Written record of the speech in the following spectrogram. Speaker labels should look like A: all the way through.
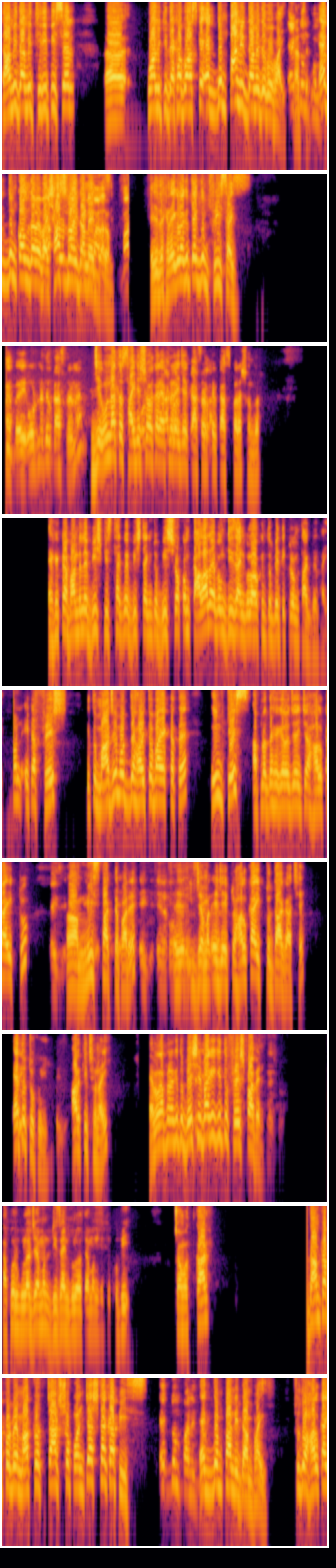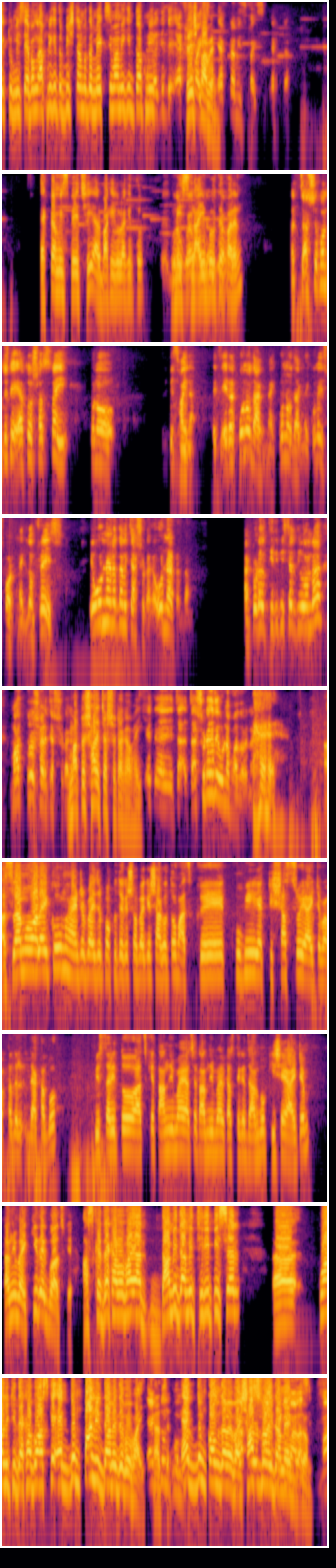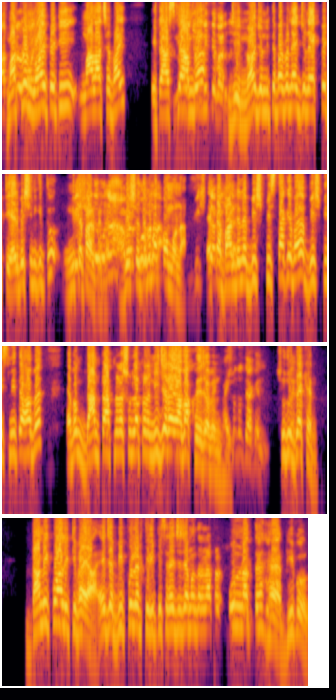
A: দামি দামি থ্রি পিসের কোয়ালিটি দেখাবো আজকে। একদম পানির দামে দেবো ভাই।
B: একদম
A: আচ্ছা,
B: কম।
A: দামে ভাই সাশ্রয়ী দামে একদম। এই যে দেখেন এগুলো কিন্তু একদম ফ্রি সাইজ
B: হ্যাঁ, এই কাজ করে না?
A: জি উন্নত সাইডের সহকারে আপনার এই যে
B: কাটওয়ার্কের কাজ
A: করা। সুন্দর। এক একটা বান্ডেলে বিশ পিস থাকবে বিশটা কিন্তু বিশ রকম কালার এবং ডিজাইনগুলো কিন্তু ব্যতিক্রম থাকবে ভাই। কারণ এটা ফ্রেশ কিন্তু মাঝে মধ্যে হয়তো বা একটাতে ইন কেস আপনার দেখা গেল যে এই যে হালকা একটু মিস থাকতে পারে।
B: এই যে এরকম
A: এই যে- যেমন এই যে একটু হালকা একটু দাগ আছে। এতটুকুই আর কিছু নাই। এবং আপনারা কিন্তু বেশিরভাগই কিন্তু ফ্রেশ পাবেন। কাপড়গুলো যেমন ডিজাইনগুলো তেমন কিন্তু খুবই চমৎকার। দামটা পড়বে মাত্র চারশো পঞ্চাশ টাকা পিস
B: একদম পানি
A: একদম পানির দাম ভাই। শুধু হালকা একটু মিস এবং আপনি কিন্তু বিশটার মধ্যে ম্যাক্সিমামই কিন্তু আপনি
B: পাইছি,
A: পাবেন।
B: একটা মিস পাইছি একটা।
A: একটা মিস পেয়েছি আর বাকিগুলো কিন্তু মিস নাই বলতে পারেন।
B: চারশো পঞ্চাশটা এত সস্তায় কোনো হয় না। এটা কোনো দাগ নাই কোনো দাগ নাই কোনো স্পট নাই একদম ফ্রেশ এই ওড়নাটার দাম চারশো টাকা ওড়নাটার দাম। আর টোটাল থ্রি পিসটা দিব আমরা মাত্র সাড়ে চারশো টাকা।
A: মাত্র সাড়ে চারশো টাকা ভাই।
B: চারশো টাকাতে ওড়না পাওয়া যাবে না।
C: আসসালামু আলাইকুম হাই এন্টারপ্রাইজের পক্ষ থেকে সবাইকে স্বাগতম। আজকে খুবই একটি সাশ্রয়ী আইটেম আপনাদের দেখাবো। বিস্তারিত আজকে তানজিম ভাই আছে তানজিম ভাইয়ের কাছ থেকে জানব কি সেই আইটেম তানজিম ভাই কি দেখব আজকে?
A: আজকে দেখাবো ভাই দামি দামি থ্রি পিসের কোয়ালিটি দেখাবো আজকে একদম পানির দামে দেবো ভাই।
B: একদম
C: আচ্ছা,
B: কম।
A: দামে ভাই সাশ্রয়ী দামে একদম। মাত্র
B: নয়-
A: পেটি মাল আছে ভাই। এটা আজকে আমরা জি নয় জন নিতে পারবেন একজন এক পেটি এর বেশি কিন্তু নিতে
B: বেশি
A: পারবে না। বেশি দেবো না
B: কমও না।
A: কমও না।
B: 20টা
A: একটা বান্ডেলে বিশ পিস থাকে ভাই বিশ পিস নিতে হবে এবং দামটা আপনারা শুনলে আপনারা নিজেরাই অবাক হয়ে যাবেন ভাই।
B: শুধু দেখেন।
A: দামি কোয়ালিটি ভাইয়া এই যে বিপুলের থ্রি পিসের এই যে যেমন ধরেন আপনার উন্নত হ্যাঁ বিপুল।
